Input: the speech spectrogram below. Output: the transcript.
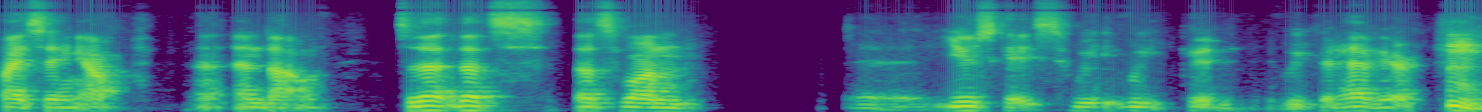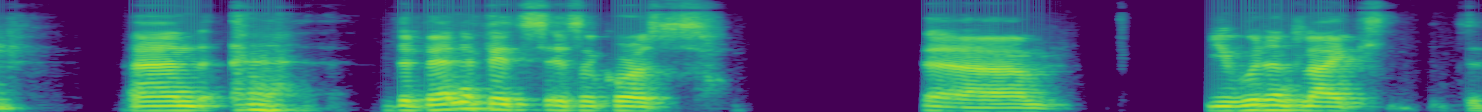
by saying up and down. So that, that's that's one uh, use case we, we could we could have here. Hmm. And the benefits is of course um, you wouldn't like to,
